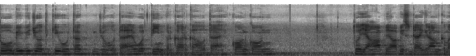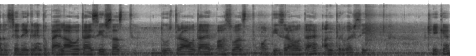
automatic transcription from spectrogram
तो विवि ज्योतिकी ऊतक जो होता है वो तीन प्रकार का होता है। कौन कौन तो यहाँ पे आप इस डायग्राम की मदद से देख रहे हैं तो पहला होता है शीर्षस्थ, दूसरा होता है पार्श्वस्थ और तीसरा होता है अंतर्वर्षी। ठीक है?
